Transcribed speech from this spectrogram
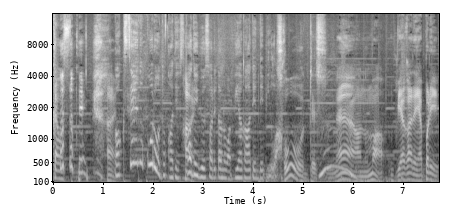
倒すはい。学生の頃とかですか、はい。デビューされたのはビアガーデンデビューは。そうですね。あのまあビアガーデンやっぱり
